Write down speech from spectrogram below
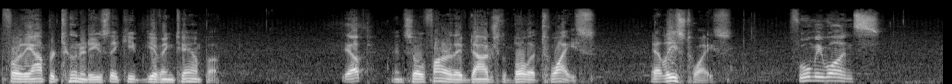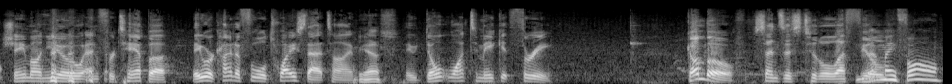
for the opportunities they keep giving Tampa. Yep. And so far, they've dodged the bullet twice, at least twice. Fool me once, shame on you. and for Tampa, they were kind of fooled twice that time. Yes. They don't want to make it three. Cumbo sends this to the left field. That may fall.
